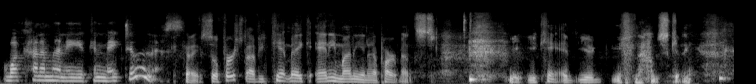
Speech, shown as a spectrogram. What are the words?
what kind of money you can make doing this okay so first off you can't make any money in apartments you, you, can't you, you no, i'm just kidding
